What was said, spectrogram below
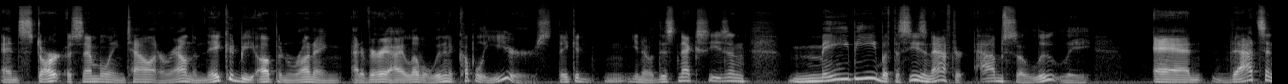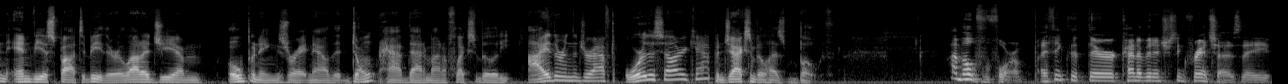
and start assembling talent around them, they could be up and running at a very high level within a couple of years. They could, you know, this next season, maybe, but the season after, absolutely. And that's an envious spot to be. There are a lot of GM openings right now that don't have that amount of flexibility either in the draft or the salary cap, and Jacksonville has both. I'm hopeful for them. I think that they're kind of an interesting franchise. They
